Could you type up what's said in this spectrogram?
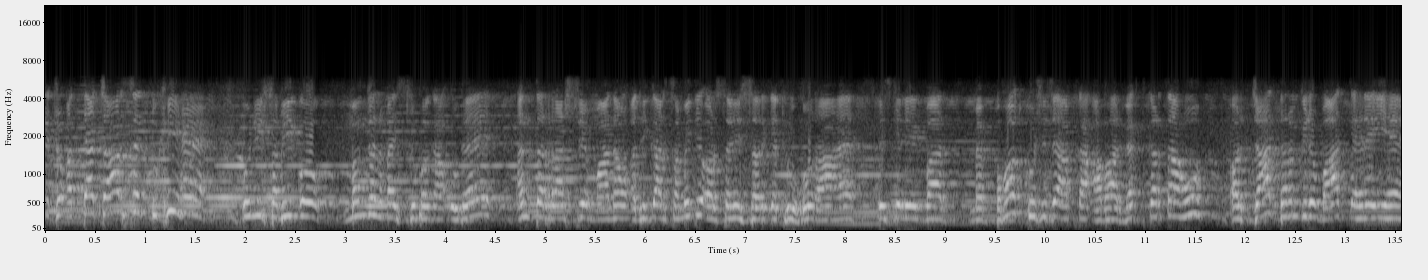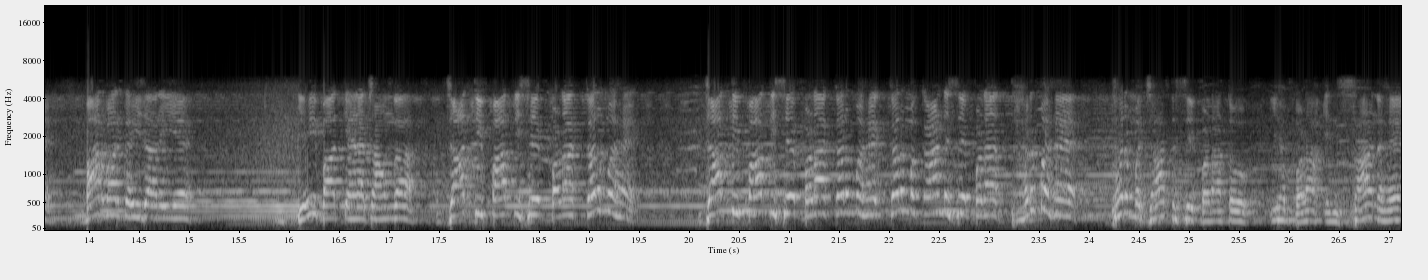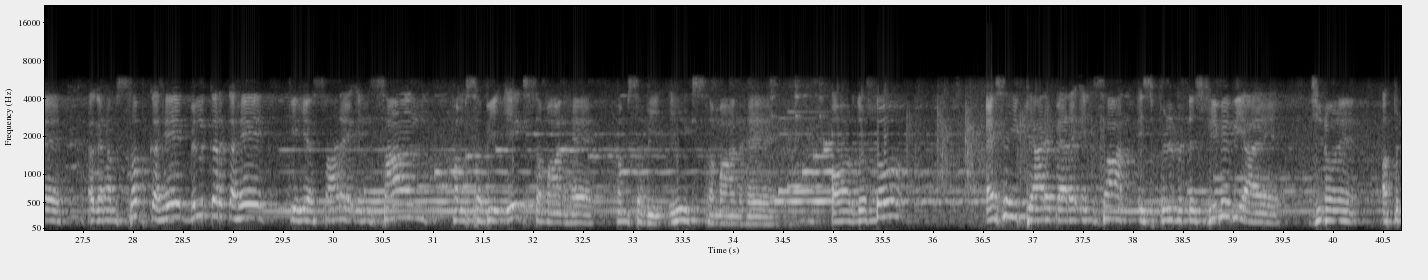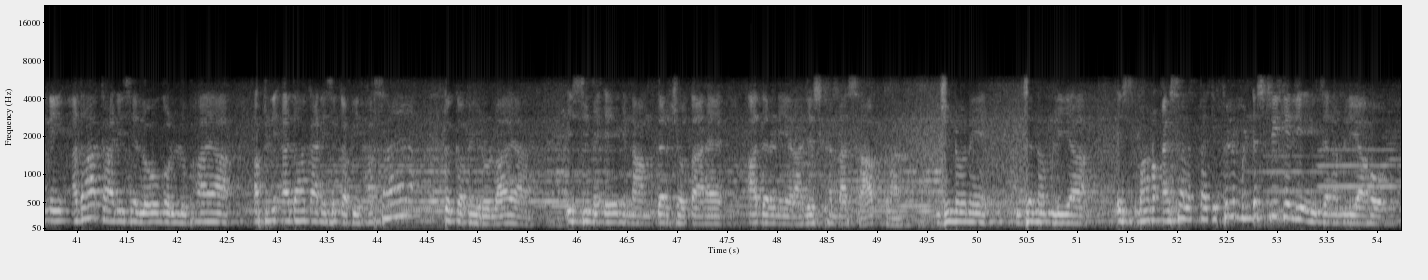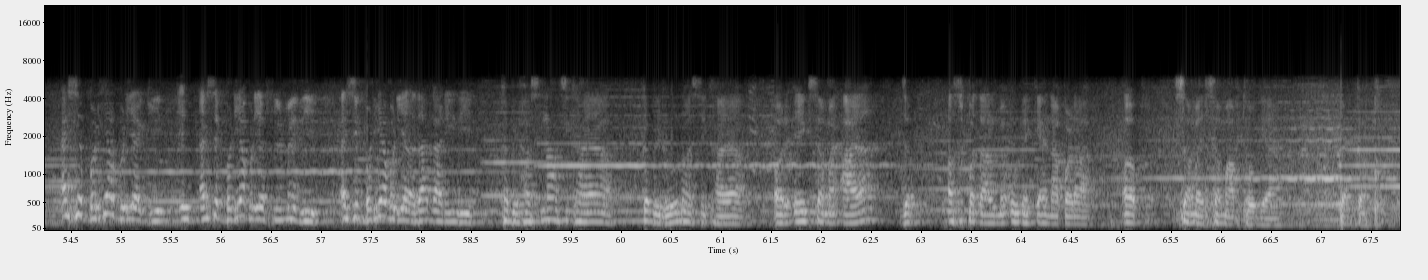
ہیں جو اتیاچار سے دکھی ہیں، انہی سبھی کو منگل میں صبح کا ادے انترراشٹریہ مانو ادھیکار سمیتی اور سنی سر کے تھرو ہو رہا ہے۔ اس کے لیے ایک بار میں بہت خوشی سے آپ کا آبھار ویکت کرتا ہوں۔ اور جات دھرم کی جو بات کہہ رہی ہے، بار بار کہی جا رہی ہے، یہی بات کہنا چاہوں گا، جاتی پاتی سے بڑا کرم ہے۔ جاتی پاتی سے بڑا کرم ہے، کرم کانڈ سے بڑا دھرم ہے۔ دھرم جات سے بڑا تو یہ بڑا انسان ہے۔ اگر ہم سب کہے، مل کر کہے کہ یہ سارے انسان ہم سبھی ایک سمان ہے ہم سبھی ایک سمان ہے اور دوستو، ایسے ہی پیارے پیارے انسان اس فلم انڈسٹری میں بھی آئے جنہوں نے اپنی اداکاری سے لوگوں کو لبھایا، اپنی اداکاری سے کبھی ہنسایا تو کبھی رلایا۔ اسی میں ایک نام درج ہوتا ہے آدرنیہ راجیش کھنڈا صاحب کا، جنہوں نے جنم لیا اس، مانو ایسا لگتا ہے کہ فلم انڈسٹری کے لیے ہی جنم لیا ہو۔ ایسے بڑھیا بڑھیا گیت، ایسے بڑھیا بڑھیا فلمیں دی، ایسی بڑھیا بڑھیا اداکاری دی، کبھی ہنسنا سکھایا، کبھی رونا سکھایا۔ اور ایک سمے آیا جب اسپتال میں انہیں کہنا پڑا، اب سمے سماپت ہو گیا بیک اپ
